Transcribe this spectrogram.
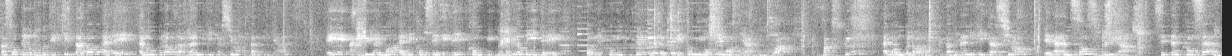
la santé reproductive, d'abord, elle, elle englobe la planification familiale et actuellement, elle est considérée comme une priorité dans les communautés, euh, les communautés mondiales. Pourquoi? Parce qu'elle englobe la planification et elle a un sens plus large. C'est un concept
